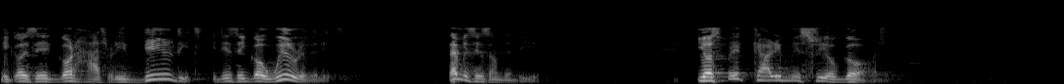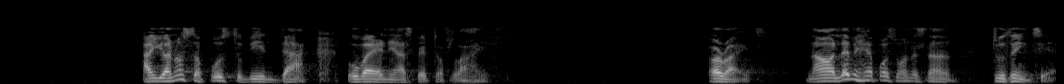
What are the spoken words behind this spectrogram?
Because it, God has revealed it. It didn't say God will reveal it. Let me say something to you. Your spirit carries mystery of God. And you are not supposed to be in dark over any aspect of life. All right. Now, let me help us to understand two things here.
